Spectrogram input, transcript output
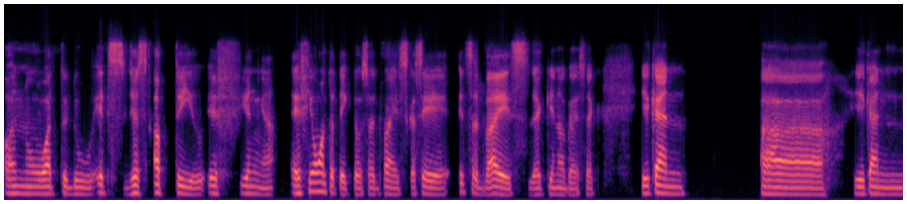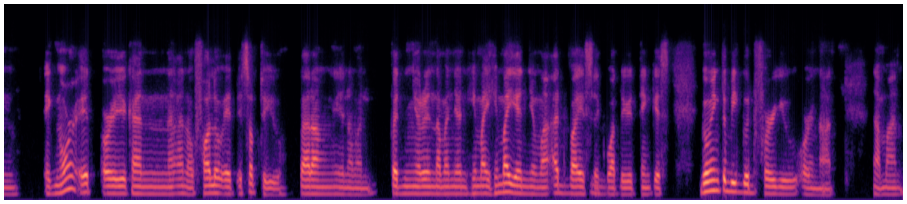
on what to do. It's just up to you if yun nga if you want to take those advice. Kasi it's advice like you know guys like you can uh you can ignore it or you can ano follow it. It's up to you. Parang yun naman pwede nyo rin naman yun himay-himayin yung mga advice like Mm. what do you think is going to be good for you or not naman.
